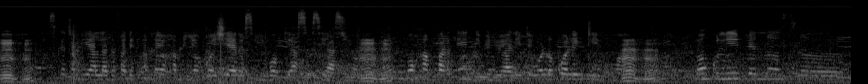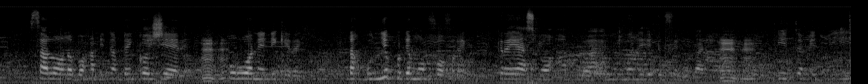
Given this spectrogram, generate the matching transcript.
Mm-hmm. parce que tam yàlla dafa def am na yoo xam ne ñoo koy gérer suñu bopp ci association. Mm-hmm. moo xam par individualité wala collectivement. Mm-hmm. donc lii benn euh, salon la boo xam ne itam dañ koy gérer. pour wane nit ki rek ndax bu ñëpp demoon foofu rek création emploi am ñu mën a étouffer lu bari. fii tamit bii.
